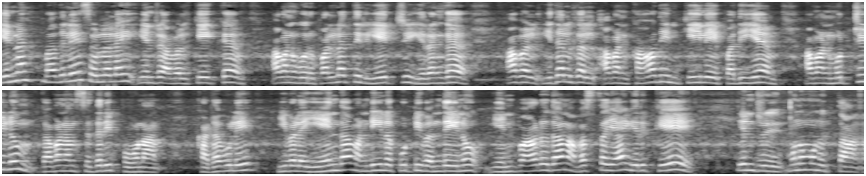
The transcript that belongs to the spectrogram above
என்ன? பதிலே சொல்லலை? என்று அவள் கேட்க அவன் ஒரு பள்ளத்தில் ஏற்றி இறங்க அவள் இதழ்கள் அவன் காதின் கீழே பதிய அவன் முற்றிலும் கவனம் சிதறிப் போனான். கடவுளே இவளை ஏன்தான் வண்டியில் கூட்டி வந்தேனோ? என் பாடுதான் அவஸ்தையாக இருக்கே என்று முணுமுணுத்தான்.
